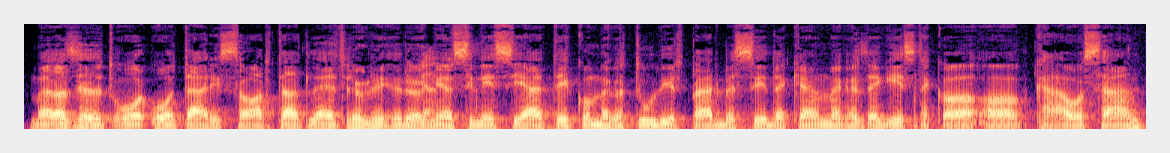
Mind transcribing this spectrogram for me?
már azelőtt ol, oltári szar, tehát lehet rögni, rögni a színészi játékon, meg a túlírt párbeszédeken, meg az egésznek a, a káoszán,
